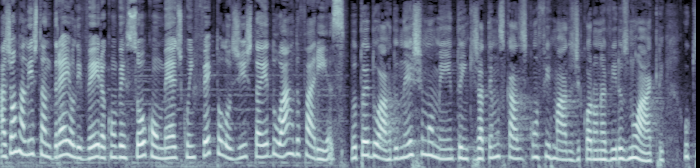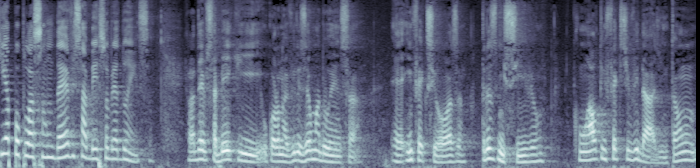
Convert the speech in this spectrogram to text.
A jornalista Andréia Oliveira conversou com o médico infectologista Eduardo Farias. Doutor Eduardo, neste momento em que já temos casos confirmados de coronavírus no Acre, o que a população deve saber sobre a doença? Ela deve saber que o coronavírus é uma doença é, infecciosa, transmissível, com alta infectividade. Então,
